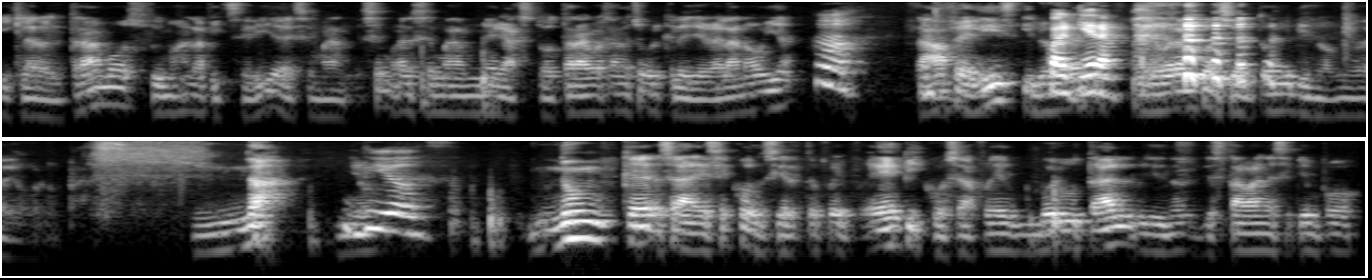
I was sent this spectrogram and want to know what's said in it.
Y claro, entramos, fuimos a la pizzería. Ese man, ese man, ese man me gastó trago esa noche porque le llevé a la novia. Ah, Estaba feliz y luego, Cualquiera. y luego era el concierto del binomio de oro. No, yo Dios. nunca, o sea, ese concierto fue épico, o sea, fue brutal. Yo estaba en ese tiempo,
